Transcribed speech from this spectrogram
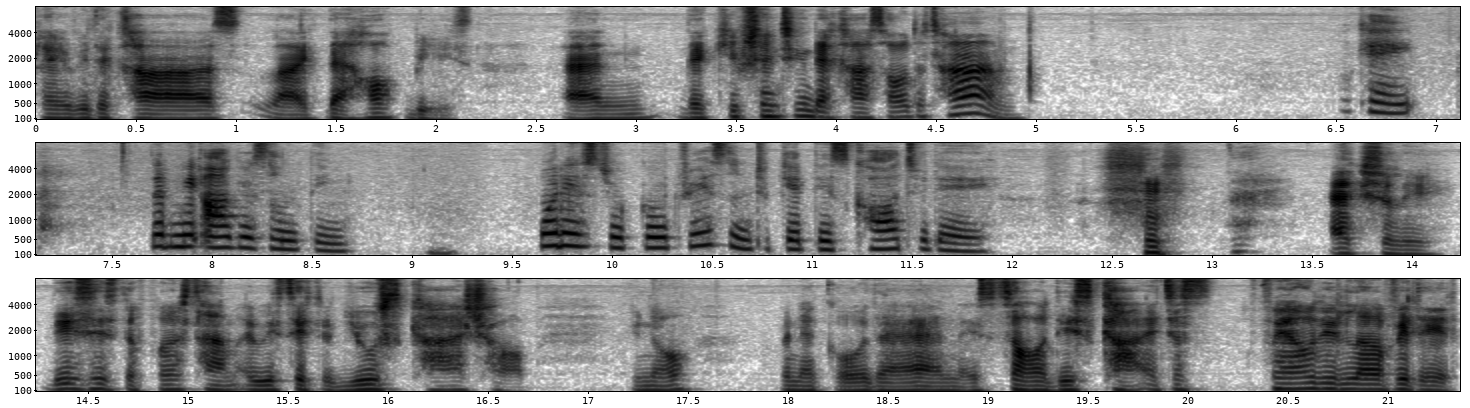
play with the cars like their hobbies, and they keep changing their cars all the time. Okay, let me ask you something. Hmm. What is your good reason to get this car today? Actually, this is the first time I visited a used car shop. You know, when I go there and I saw this car, I just fell in love with it.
